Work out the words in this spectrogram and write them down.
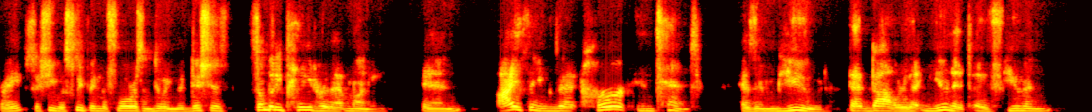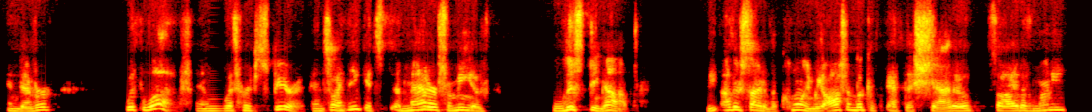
right? So she was sweeping the floors and doing the dishes. Somebody paid her that money. And I think that her intent has imbued that dollar, that unit of human endeavor, with love and with her spirit. And so I think it's a matter for me of lifting up the other side of the coin. We often look at the shadow side of money,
